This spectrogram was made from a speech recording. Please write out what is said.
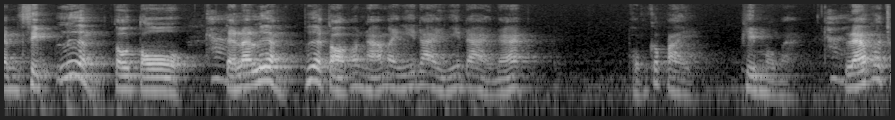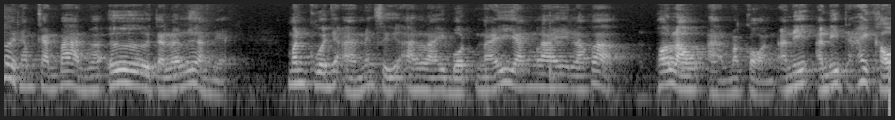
กันสิบเรื่องโตค่ะๆแต่ละเรื่องเพื่อตอบคำถามอย่างนี้ได้อย่างนี้ได้นะ ผมก็ไปพิมพ์ออกมาค่ะแล้วก็ช่วยทำการบ้านว่า เออ แต่ละเรื่องเนี่ย มันควรจะอ่านหนังสืออะไรบทไหนอย่างไรเราก็เพราะเราอ่านมาก่อน อันนี้อันนี้ให้เขา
